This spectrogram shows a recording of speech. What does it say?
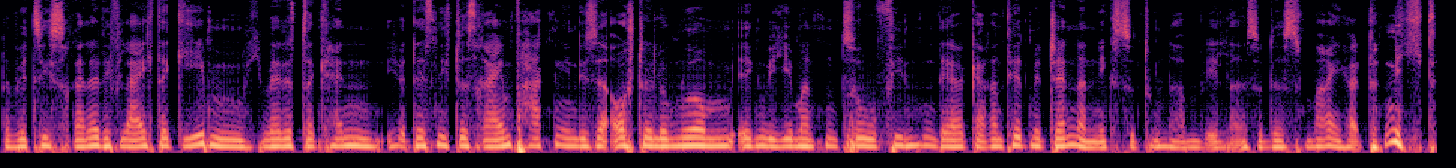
da wird sich relativ leicht ergeben. Ich werde jetzt da keinen, ich werde jetzt nicht was reinpacken in diese Ausstellung, nur um irgendwie jemanden zu finden, der garantiert mit Gendern nichts zu tun haben will. Also das mache ich halt dann nicht.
